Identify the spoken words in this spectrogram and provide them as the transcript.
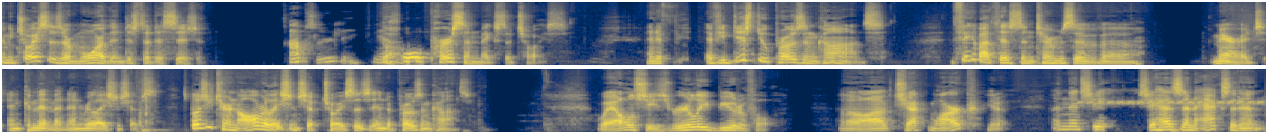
I mean, choices are more than just a decision. Absolutely. Yeah. The whole person makes a choice. And if if you just do pros and cons, think about this in terms of uh, marriage and commitment and relationships. Suppose you turn all relationship choices into pros and cons. Well, she's really beautiful. Uh, check mark, you know, and then she she has an accident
